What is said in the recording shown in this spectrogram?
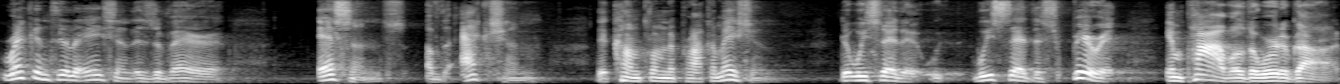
Reconciliation is the very essence of the action that comes from the proclamation. That we said that we, we said the Spirit empowers the Word of God.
